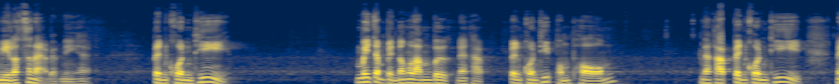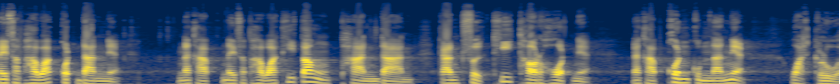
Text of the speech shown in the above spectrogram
มีลักษณะแบบนี้ฮะเป็นคนที่ ไม่จำเป็นต้องลำบึกนะครับ เป็นคนที่ผอมๆนะครับ เป็นคนที่ในสภาวะกดดันเนี่ยนะครับ ในสภาวะที่ต้องผ่านด่านการฝึกที่ทรหดเนี่ยนะครับ คนกลุ่มนั้นเนี่ยหวาดกลัว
